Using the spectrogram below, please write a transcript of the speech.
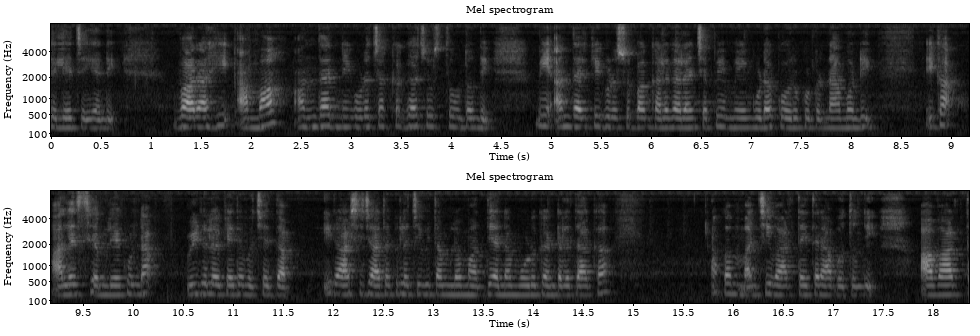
తెలియచేయండి వారాహి అమ్మ అందరినీ కూడా చక్కగా చూస్తూ ఉంటుంది. మీ అందరికీ కూడా శుభం కలగాలని చెప్పి మేము కూడా కోరుకుంటున్నామండి. ఇక ఆలస్యం లేకుండా వీడియోలోకి అయితే వచ్చేద్దాం. ఈ రాశి జాతకుల జీవితంలో మధ్యాహ్నం మూడు గంటల దాకా ఒక మంచి వార్త అయితే రాబోతుంది. ఆ వార్త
